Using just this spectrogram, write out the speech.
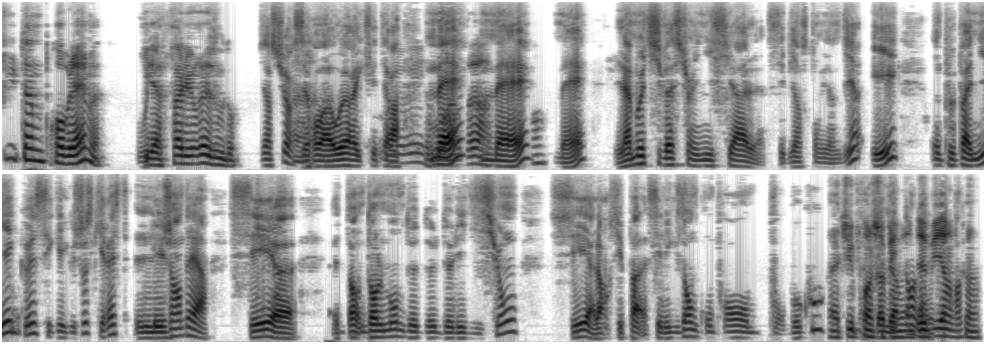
putains de problèmes Oui. qu'il a fallu résoudre. Bien sûr, Ah. Zero Hour, etc. Oui, oui. Mais, Ouais, ouais. mais, mais, la motivation initiale, c'est bien ce qu'on vient de dire, et on peut pas nier que c'est quelque chose qui reste légendaire. C'est euh, dans, dans le monde de, de, de l'édition, c'est alors c'est pas, c'est l'exemple qu'on prend pour beaucoup. Ah, tu prends Superman étant de Byrne, quoi.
